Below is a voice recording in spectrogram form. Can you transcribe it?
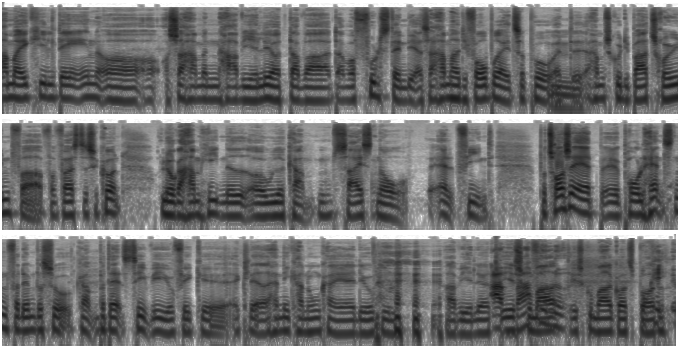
rammer ikke hele dagen, og, og, og så har man Harvey Elliott, der var, der var fuldstændig, altså ham havde de forberedt sig på, mm. at uh, ham skulle de bare trøne for, for første sekund, og lukker ham helt ned og ud af kampen, 16 år, alt fint. På trods af, at øh, Paul Hansen, for dem, der så kampen på dansk tv, jo fik øh, erklæret, at han ikke har nogen karriere i Liverpool, har vi Elliot. Det er, sgu meget, det er sgu meget godt spottet. Okay,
